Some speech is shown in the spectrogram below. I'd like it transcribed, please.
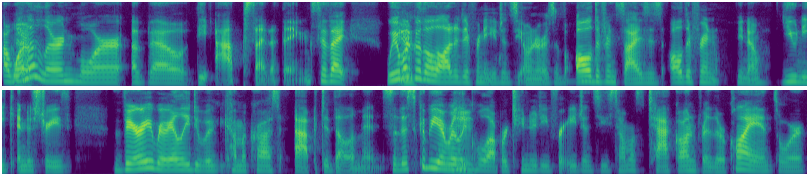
I want Yeah. to learn more about the app side of things. So that we work Mm. with a lot of different agency owners of all different sizes, all different, you know, unique industries. Very rarely do we come across app development. So this could be a really Mm. cool opportunity for agencies to almost tack on for their clients or,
